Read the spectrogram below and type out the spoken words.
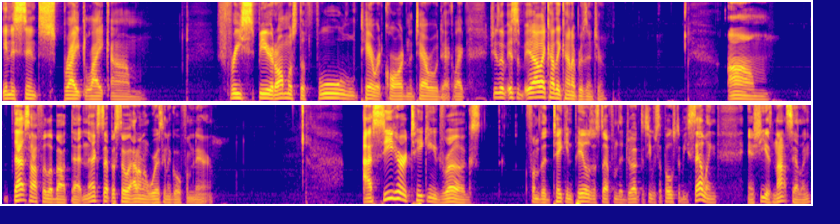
innocent sprite like um free spirit, almost the full tarot card in the tarot deck. Like she's a it's a, I like how they kind of present her. Um that's how I feel about that. Next episode, I don't know where it's gonna go from there. I see her taking drugs from the taking pills and stuff from the drug that she was supposed to be selling, and she is not selling.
